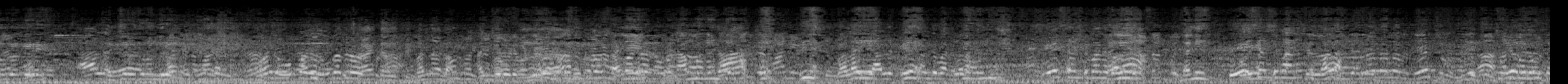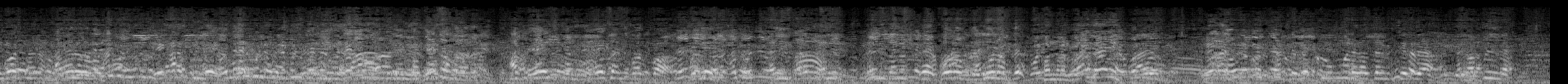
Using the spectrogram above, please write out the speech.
பேஷண்ட் உம்மரை கழுத்தல் தப்பு இல்லை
